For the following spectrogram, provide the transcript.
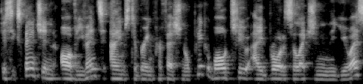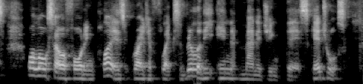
This expansion of events aims to bring professional pickleball to a broader selection in the US while also affording players greater flexibility in managing their schedules.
